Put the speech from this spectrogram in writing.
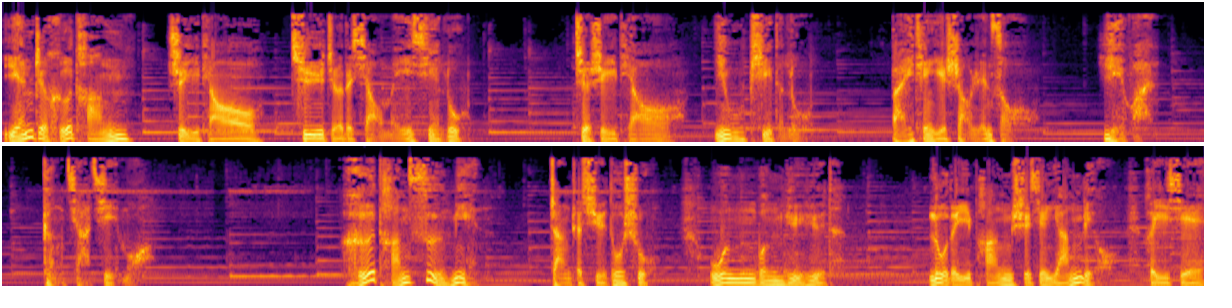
沿着荷塘是一条曲折的小梅线路，这是一条。幽僻的路，白天也少人走，夜晚更加寂寞。荷塘四面长着许多树，蓊蓊郁郁的。路的一旁是些杨柳和一些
